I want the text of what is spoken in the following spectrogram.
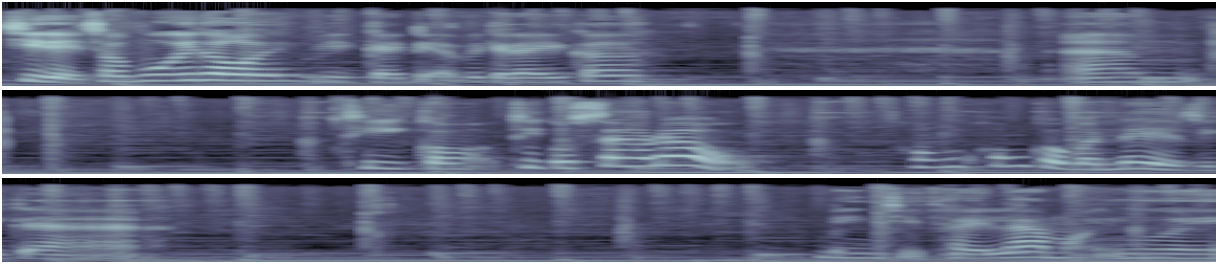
Chỉ để cho vui thôi vì cái địa về cái đấy cơ. À, thì có thì có sao đâu. Không không có vấn đề gì cả. Mình chỉ thấy là mọi người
